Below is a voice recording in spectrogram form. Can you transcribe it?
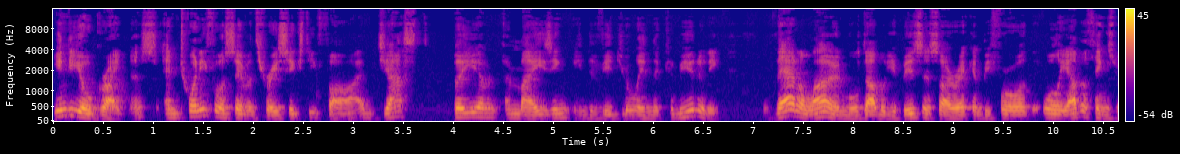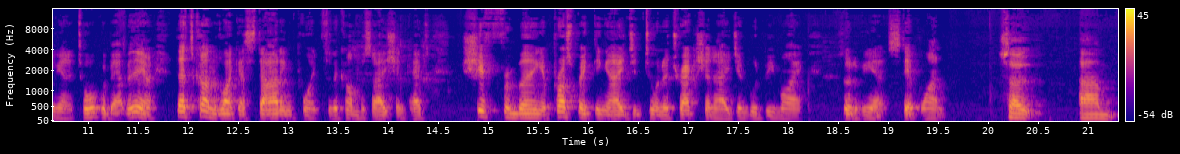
into your greatness and 24 7, 365, just be an amazing individual in the community that alone will double your business, I reckon, before all the other things we're going to talk about. But anyway, that's kind of like a starting point for the conversation. Perhaps shift from being a prospecting agent to an attraction agent would be my sort of you know, step one. So, um,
